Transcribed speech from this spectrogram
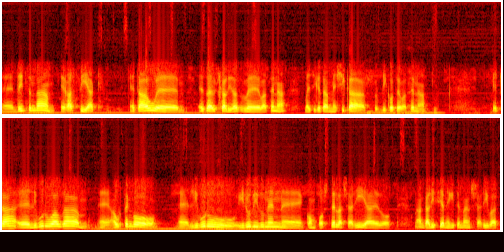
e, deitzen da hegaztiak, eta hau e, ez da euskal idazle batena, baizik eta mexikar bikote batena, Eta e, liburu hau da e, aurtengo e, liburu irudidunen e, kompostela saria edo na, Galizian egiten den sari bat.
